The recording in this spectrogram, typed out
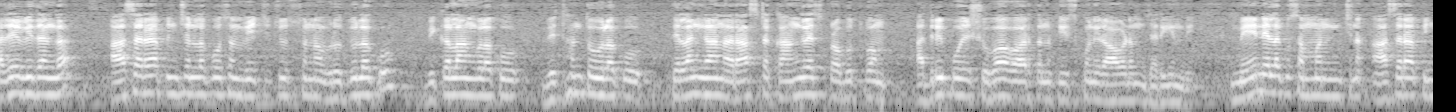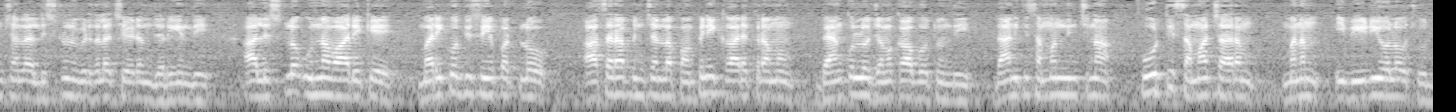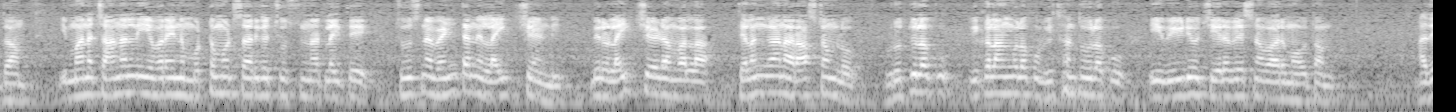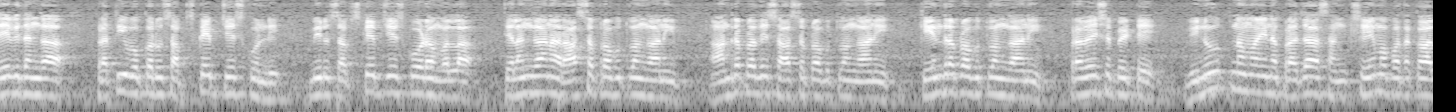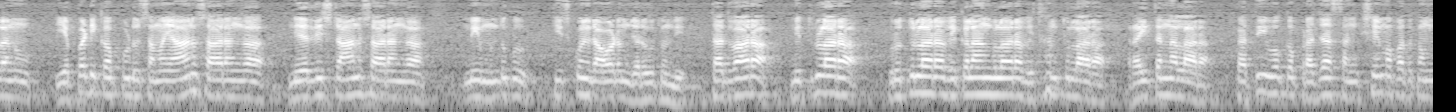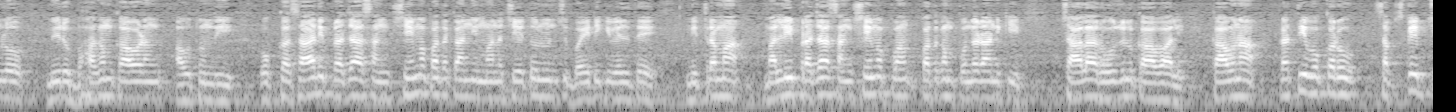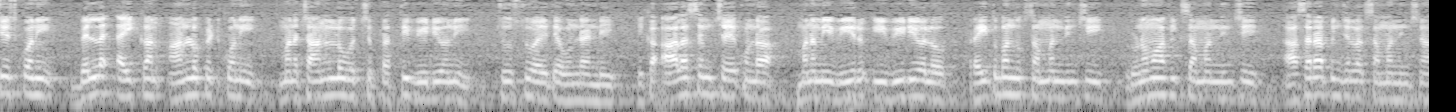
అదేవిధంగా ఆసరా పింఛన్ల కోసం వేచి చూస్తున్న వృద్ధులకు వికలాంగులకు వితంతువులకు తెలంగాణ రాష్ట్ర కాంగ్రెస్ ప్రభుత్వం అదిరిపోయే శుభవార్తను తీసుకొని రావడం జరిగింది. మే నెలకు సంబంధించిన ఆసరా పింఛన్ల లిస్టును విడుదల చేయడం జరిగింది. ఆ లిస్టులో ఉన్న వారికే మరికొద్ది సేపట్లో ఆసరా పింఛన్ల పంపిణీ కార్యక్రమం బ్యాంకుల్లో జమ కాబోతుంది. దానికి సంబంధించిన పూర్తి సమాచారం మనం ఈ వీడియోలో చూద్దాం. ఈ మన ఛానల్ని ఎవరైనా మొట్టమొదటిసారిగా చూస్తున్నట్లయితే చూసిన వెంటనే లైక్ చేయండి. మీరు లైక్ చేయడం వల్ల తెలంగాణ రాష్ట్రంలో వృద్ధులకు వికలాంగులకు వితంతువులకు ఈ వీడియో చేరవేసిన వారం అవుతాం. అదేవిధంగా ప్రతి ఒక్కరూ సబ్స్క్రైబ్ చేసుకోండి. మీరు సబ్స్క్రైబ్ చేసుకోవడం వల్ల తెలంగాణ రాష్ట్ర ప్రభుత్వం కానీ ఆంధ్రప్రదేశ్ రాష్ట్ర ప్రభుత్వం కానీ కేంద్ర ప్రభుత్వం కానీ ప్రవేశపెట్టే వినూత్నమైన ప్రజా సంక్షేమ పథకాలను ఎప్పటికప్పుడు సమయానుసారంగా నిర్దిష్టానుసారంగా మీ ముందుకు తీసుకొని రావడం జరుగుతుంది. తద్వారా మిత్రులారా వృద్ధులారా వికలాంగులారా వితంతులారా రైతన్నలారా ప్రతి ఒక్క ప్రజా సంక్షేమ పథకంలో మీరు భాగం కావడం అవుతుంది. ఒక్కసారి ప్రజా సంక్షేమ పథకాన్ని మన చేతుల నుంచి బయటికి వెళ్తే మిత్రమా మళ్ళీ ప్రజా సంక్షేమ ప- పథకం పొందడానికి చాలా రోజులు కావాలి. కావున ప్రతి ఒక్కరూ సబ్స్క్రైబ్ చేసుకొని బెల్ ఐకాన్ ఆన్లో పెట్టుకొని మన ఛానల్లో వచ్చే ప్రతి వీడియోని చూస్తూ అయితే ఉండండి. ఇక ఆలస్యం చేయకుండా మనం ఈ వీరు ఈ వీడియోలో రైతు బంధుకు సంబంధించి రుణమాఫీకి సంబంధించి ఆసరా పింఛన్లకు సంబంధించిన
